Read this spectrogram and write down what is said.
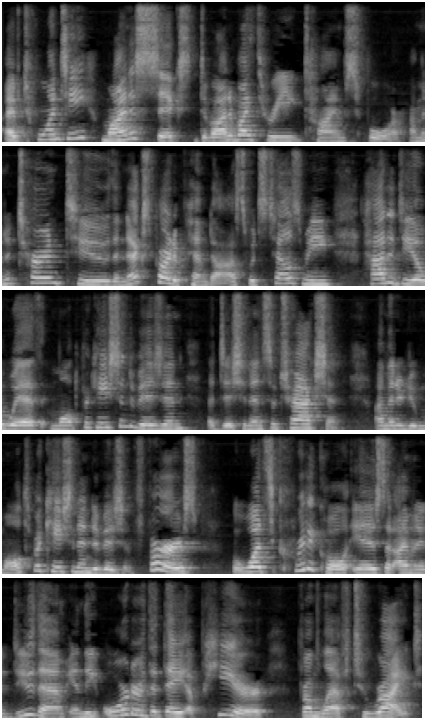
I have 20 minus 6 divided by 3 times 4. I'm going to turn to the next part of PEMDAS, which tells me how to deal with multiplication, division, addition, and subtraction. I'm going to do multiplication and division first, but what's critical is that I'm going to do them in the order that they appear from left to right.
